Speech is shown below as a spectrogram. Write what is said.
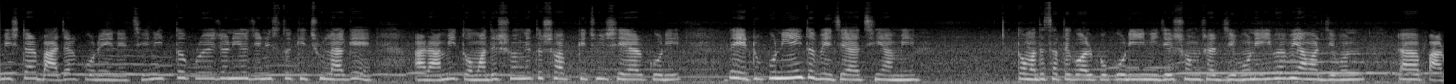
মিস্টার বাজার করে এনেছে। নিত্য প্রয়োজনীয় জিনিস তো কিছু লাগে। আর আমি তোমাদের সঙ্গে তো সব কিছুই শেয়ার করি। তো এটুকু নিয়েই তো বেঁচে আছি আমি। তোমাদের সাথে গল্প করি, নিজের সংসার জীবন, এইভাবেই আমার জীবনটা পার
